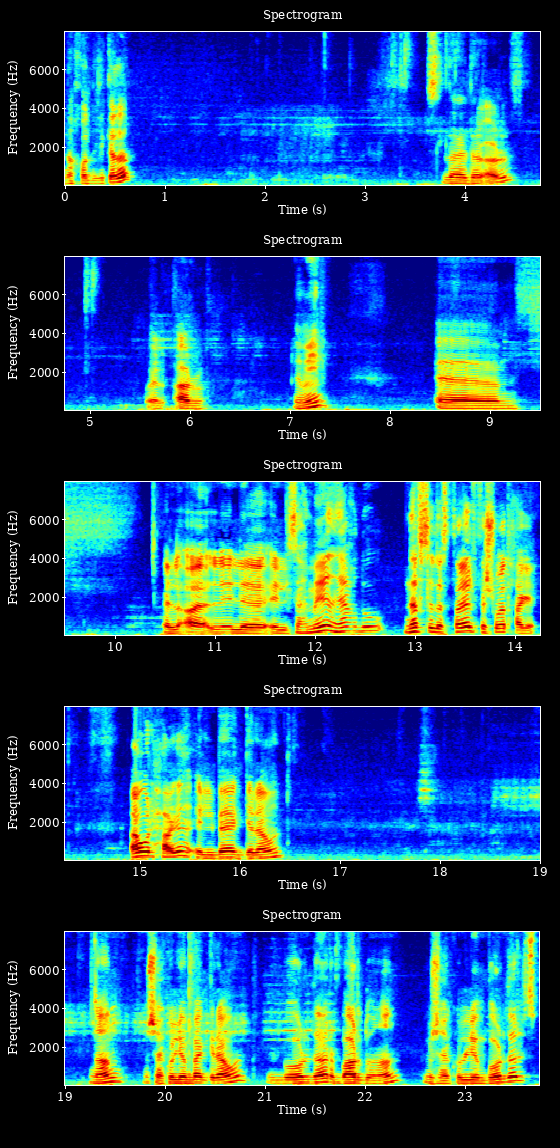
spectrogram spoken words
ناخد دي كده. slider arrows وال arrow جميل؟ السهمين هياخدوا نفس ال style في شوية حاجات. أول حاجة ال background. none مش هيكون ليهم background ال border برضو none مش هيكون ليهم borders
